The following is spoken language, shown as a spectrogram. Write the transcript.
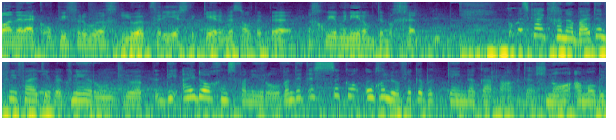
wanneer ek op die verhoog loop vir die eerste keer en dis altyd 'n goeie manier om te begin. Kom ons kyk gaan nou buite in vir die feit jy by knie rondloop. Die uitdagings van die rol want dit is sulke ongelooflike bekende karakters na almal die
